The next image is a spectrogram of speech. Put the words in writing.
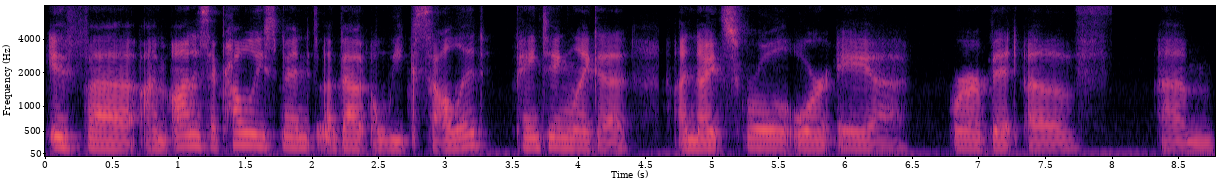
if uh, I'm honest, I probably spend about a week solid painting like a a night scroll or a uh, or a bit of um,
